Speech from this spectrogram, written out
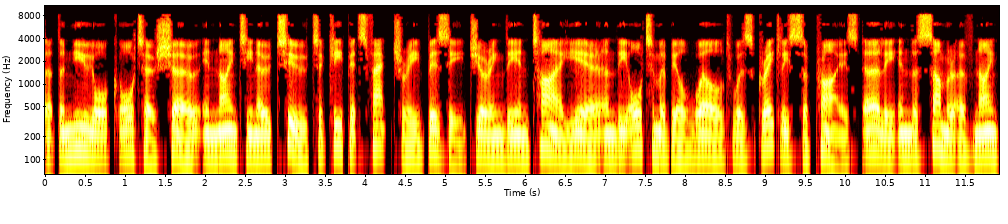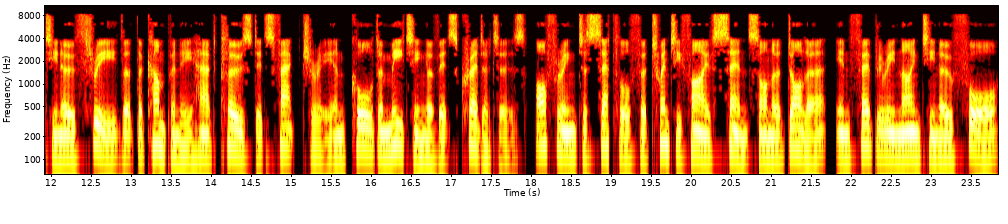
at the New York Auto Show in 1902 to keep its factory busy during the entire year and the automobile world was greatly surprised early in the summer of 1903 that the company had closed its factory and called a meeting of its creditors, offering to settle for 25 cents on a dollar. In February 1904,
